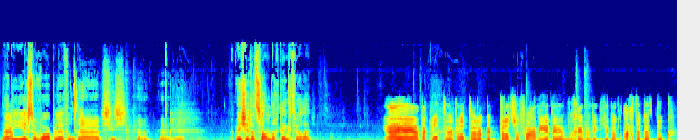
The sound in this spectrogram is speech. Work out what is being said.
Naar Ja. die eerste warp level. Ja, precies. Ja, ja, ja. Wist je dat, Sander? Ik Denk het wel, hè? Ja, ja, ja, dat klopt. Dat klopt. En ook in Transylvanië deed je op een gegeven moment dat je dan achter dat doek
